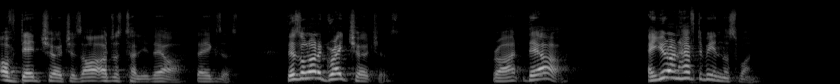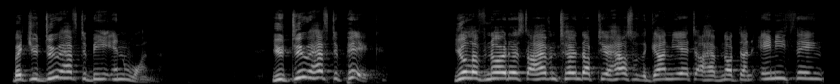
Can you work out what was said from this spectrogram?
of dead churches. I'll, I'll just tell you, they are. They exist. There's a lot of great churches, right? They are. And you don't have to be in this one, but you do have to be in one. You do have to pick. You'll have noticed I haven't turned up to your house with a gun yet. I have not done anything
